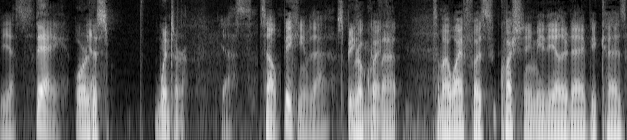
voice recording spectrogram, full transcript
yes. today or Yeah. this winter. Yes. So speaking of that, Speaking real quick, of that, So my wife was questioning me the other day because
